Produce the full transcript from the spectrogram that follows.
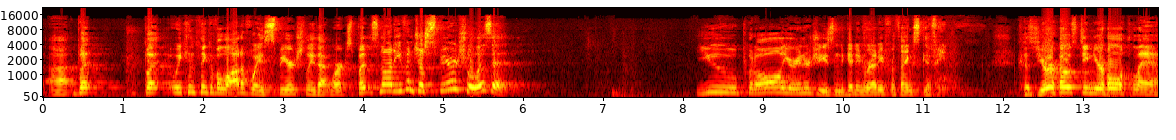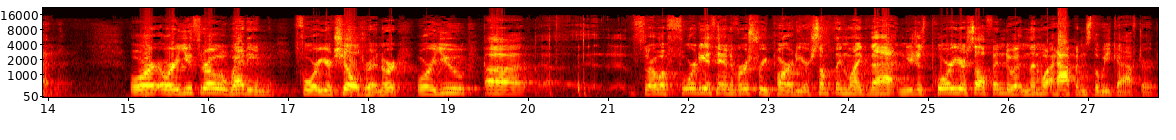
uh, but but we can think of a lot of ways spiritually that works. But it's not even just spiritual, is it? You put all your energies into getting ready for Thanksgiving because you're hosting your whole clan. Or, or you throw a wedding for your children, or, or you uh, throw a 40th anniversary party or something like that, and you just pour yourself into it, and then what happens the week after,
